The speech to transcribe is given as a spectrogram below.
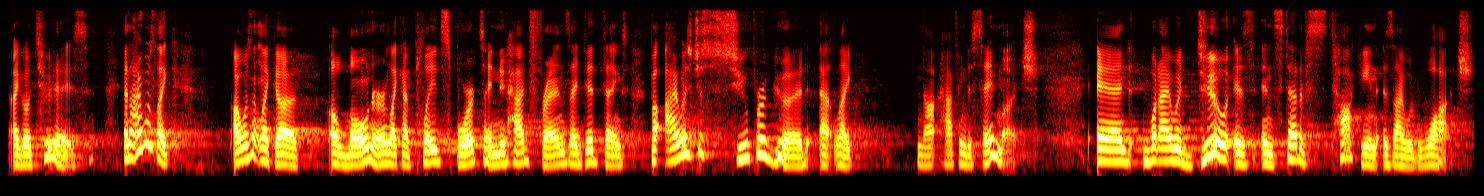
I go two days. And I was like, I wasn't like a, a loner, like I played sports, I knew, had friends, I did things, but I was just super good at like not having to say much. And what I would do is instead of talking is I would watch.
